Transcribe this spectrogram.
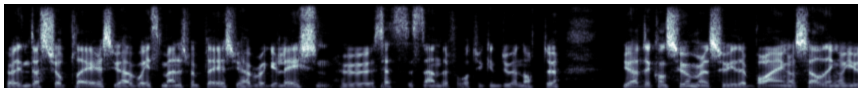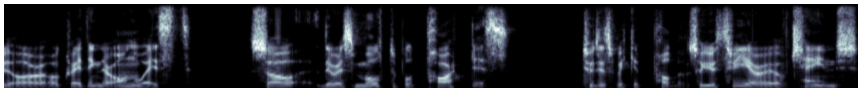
There are industrial players. You have waste management players. You have regulation who sets the standard for what you can do and not do. You have the consumers who either buying or selling or you or, or creating their own waste. So there is multiple parties to this wicked problem. So your theory of change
